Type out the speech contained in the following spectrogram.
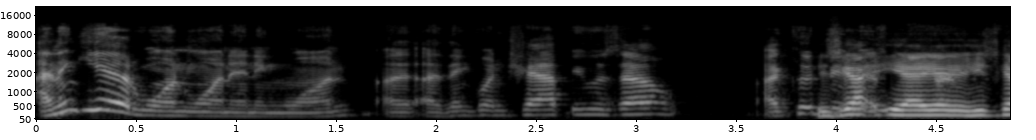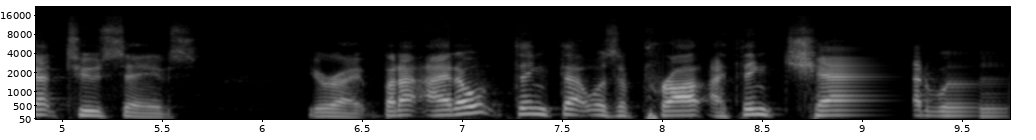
I think he had one one inning one. I, I think when Chappie was out, I could. He's got yeah yeah. He's got two saves. You're right, but I, I don't think that was a pro. I think Chad was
